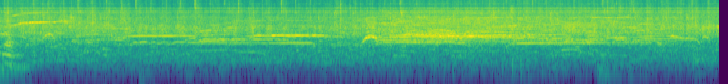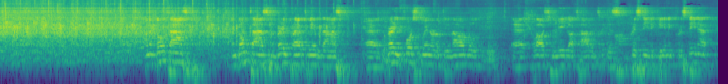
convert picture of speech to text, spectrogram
The. And I'm going to ask, I'm going to ask, and I'm very proud to be able to ask, uh, the very first winner of the inaugural uh, Mí Got Talent is Christina Keenan. Christina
